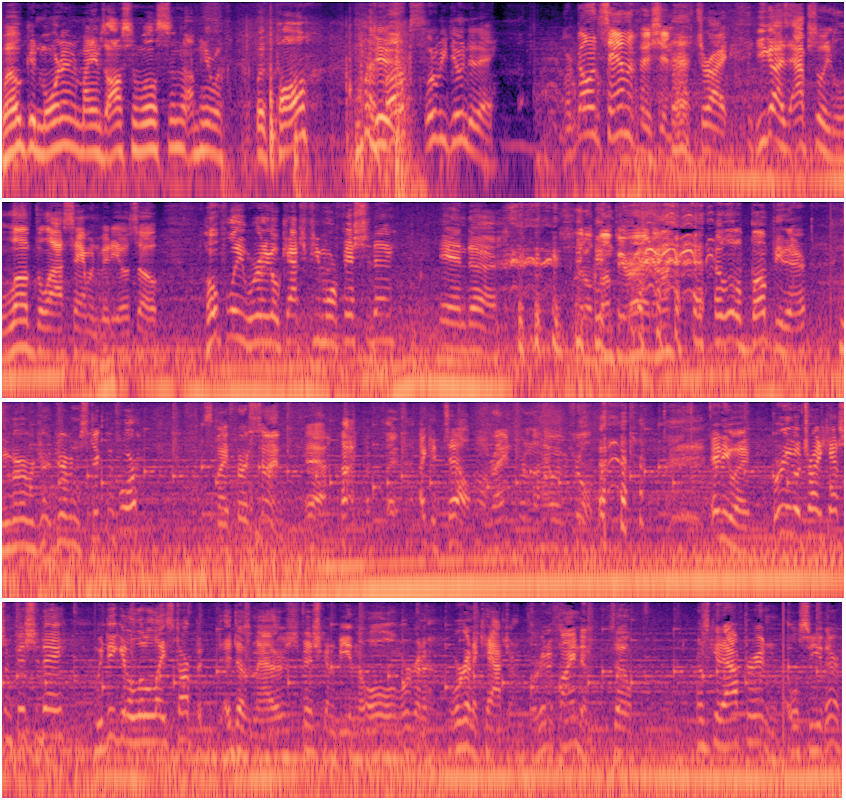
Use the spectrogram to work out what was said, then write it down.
Well, good morning. My name's Austin Wilson. I'm here with with Paul. Morning, Dude, folks. what are we doing today? We're going salmon fishing. That's right. You guys absolutely loved the last salmon video, so hopefully we're gonna go catch a few more fish today. And uh, A little bumpy ride, huh? a little bumpy there. You've ever dri- driven a stick before? It's my first time. Yeah, I, I could tell. Oh, right in front of the highway patrol. Anyway, we're gonna go try to catch some fish today. We did get a little late start, but it doesn't matter. There's fish gonna be in the hole, and we're gonna we're gonna catch them. We're gonna find them. So let's get after it, and we'll see you there.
